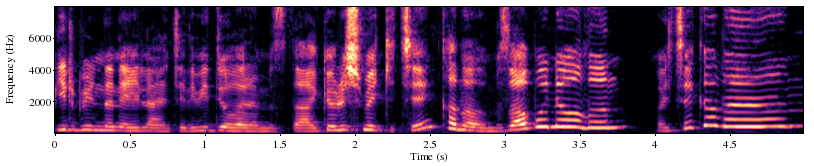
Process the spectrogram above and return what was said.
birbirinden eğlenceli videolarımızda görüşmek için kanalımıza abone olun. Hoşçakalın.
